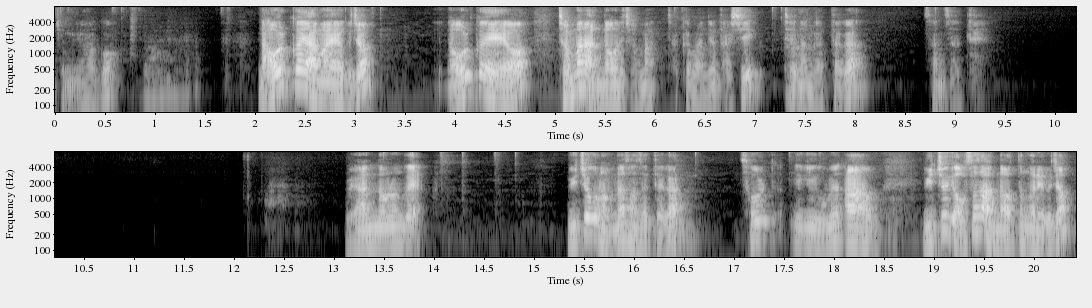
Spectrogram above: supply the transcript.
종료하고 나올 거예요 아마요 그죠? 나올 거예요 전만 안 나오네 전만 잠깐만요 다시 재난 갔다가 산사태 왜 안 나오는 거야 위쪽은 없나 산사태가 서울 여기 오면 아 위쪽이 없어서 안 나왔던 거네 그죠?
